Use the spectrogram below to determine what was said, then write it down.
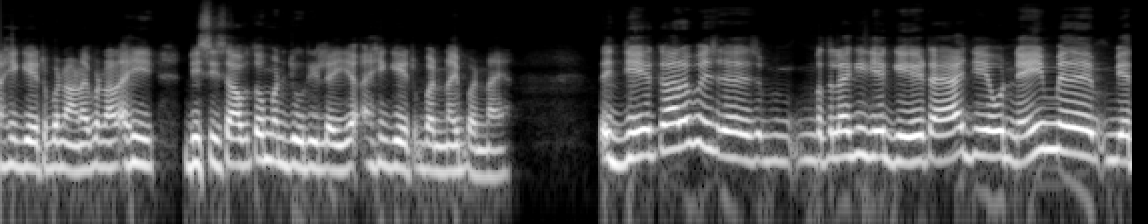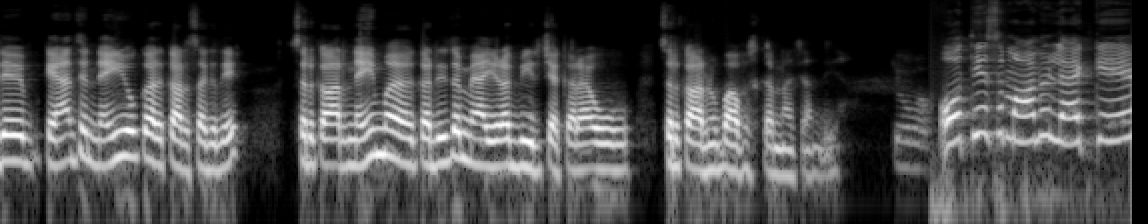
ਅਸੀਂ ਗੇਟ ਬਣਾਉਣਾ ਹੀ ਬਣਾਉਣਾ ਅਸੀਂ ਡੀਸੀ ਸਾਹਿਬ ਤੋਂ ਮਨਜ਼ੂਰੀ ਲਈ ਆ ਅਸੀਂ ਗੇਟ ਬਣਨਾ ਹੀ ਬਣਨਾ ਹੈ ਤੇ ਜੇਕਰ ਮਤਲਬ ਕਿ ਜੇ ਗੇਟ ਹੈ ਜੇ ਉਹ ਨਹੀਂ ਮੇਰੇ ਕਹਿਣ ਤੇ ਨਹੀਂ ਉਹ ਕਰ ਸਕਦੇ ਸਰਕਾਰ ਨਹੀਂ ਕਰਦੀ ਤੇ ਮੈਂ ਜਿਹੜਾ ਵੀਰ ਚੱਕਰ ਹੈ ਉਹ ਸਰਕਾਰ ਨੂੰ ਵਾਪਸ ਕਰਨਾ ਚਾਹੁੰਦੀ ਹਾਂ ਉੱਥੇ ਇਸ ਮਾਮਲੇ ਨੂੰ ਲੈ ਕੇ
